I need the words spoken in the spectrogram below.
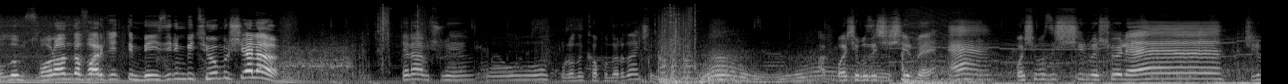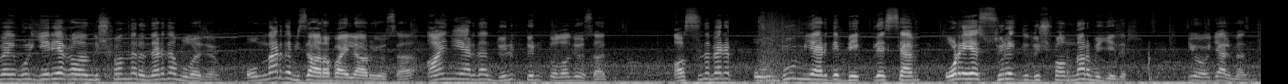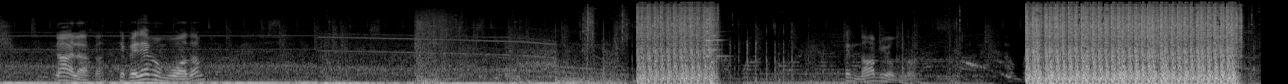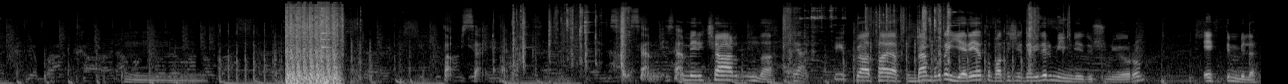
Oğlum son anda fark ettim. Benzinim bitiyormuş ya la. Gel abi şuraya. Oo, buranın kapıları da açılmış. Abi başımızı şişirme. Ee, başımızı şişirme şöyle. ee. Şimdi ben bu geriye kalan düşmanları nereden bulacağım? Onlar da bizi arabayla arıyorsa, aynı yerden dönüp dönüp dolanıyorsak, aslında ben hep olduğum yerde beklesem oraya sürekli düşmanlar mı gelir? Yok gelmezmiş. Ne alaka? Tepede mi bu adam? Sen ne yapıyorsun lan? Hmm. Tamam. Sen, sen, sen beni çağırdın da. Yani büyük bir hata yaptım. Ben burada yere yatıp ateş edebilir miyim diye düşünüyorum. Ettim bile.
